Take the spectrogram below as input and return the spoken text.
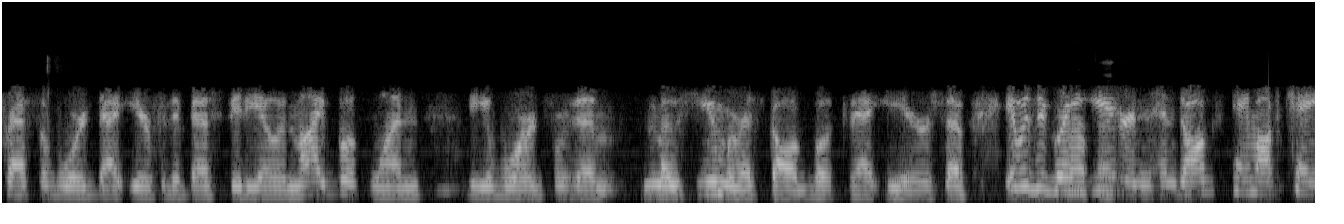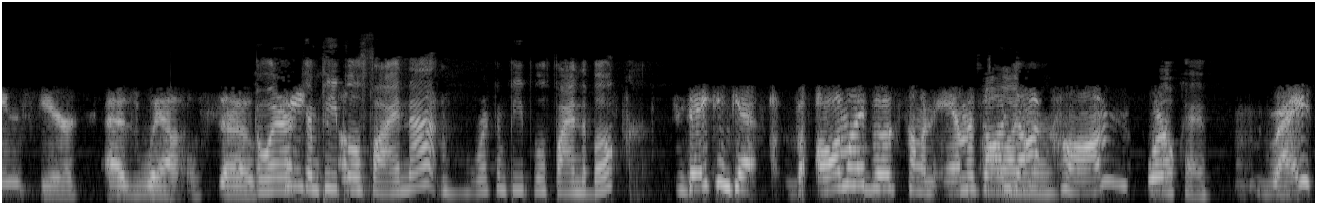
Press Award that year for the best video. And my book won the award for the most humorous dog book that year. So it was a great Perfect. year. And, and dogs came off chains here as well. So Where hey, can people find that? Where can people find the book? they can get all my books on Amazon.com or Okay. right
